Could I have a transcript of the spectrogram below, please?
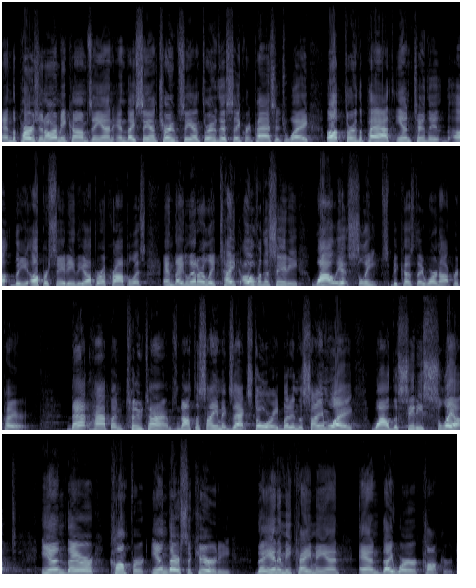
And the Persian army comes in and they send troops in through this secret passageway, up through the path into the, uh, the upper city, the upper Acropolis, and they literally take over the city while it sleeps because they were not prepared. That happened two times. Not the same exact story, but in the same way, while the city slept in their comfort, in their security, the enemy came in and they were conquered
